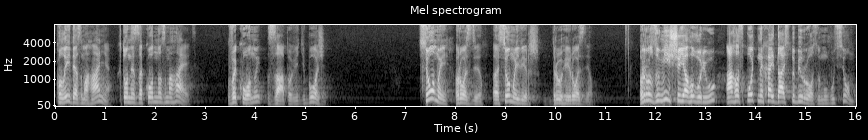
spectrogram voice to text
коли йде змагання, хто незаконно змагається, виконуй заповіді Божі. Сьомий розділ, е, сьомий вірш, другий розділ. Розумій, що я говорю, а Господь нехай дасть тобі розуму в усьому.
